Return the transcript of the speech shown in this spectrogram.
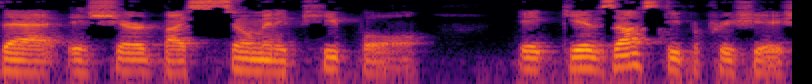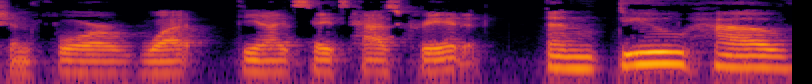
that is shared by so many people, it gives us deep appreciation for what the United States has created. And do you have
